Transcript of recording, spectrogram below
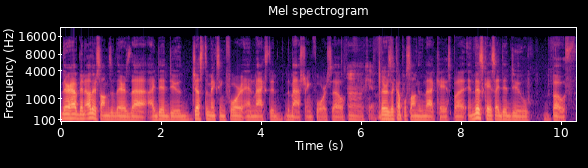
there have been other songs of theirs that I did do just the mixing for, and Max did the mastering for. So Oh, okay. there's a couple songs in that case, but in this case, I did do both,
